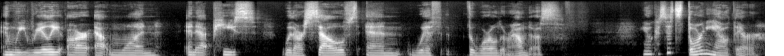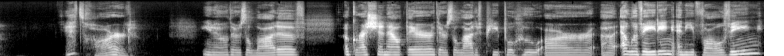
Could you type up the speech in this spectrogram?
And we really are at one and at peace with ourselves and with the world around us. You know, because it's thorny out there, it's hard. You know, there's a lot of aggression out there. There's a lot of people who are uh, elevating and evolving.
